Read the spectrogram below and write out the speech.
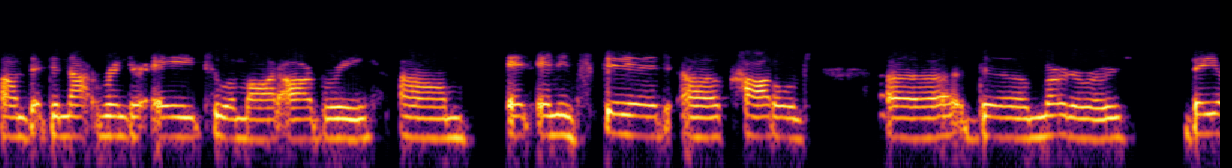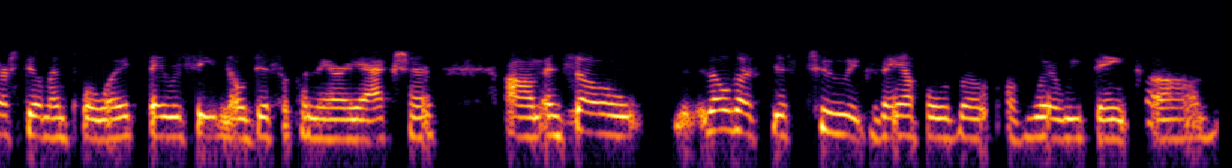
um, that did not render aid to Ahmaud Arbery, um, and, and instead uh, coddled uh, the murderers. They are still employed. They received no disciplinary action. Um, and so those are just two examples of, of where we think um,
